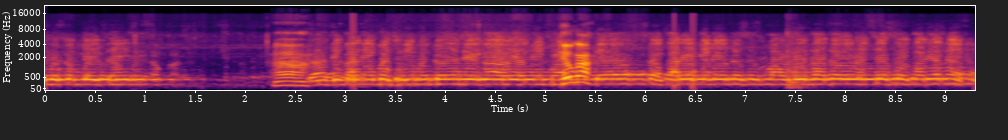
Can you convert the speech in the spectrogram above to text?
बसून घ्यायचंय या ठिकाणी भजनी मंडळ जे गाव यांनी ठेवू का? सहकार्य केले तसेच माऊली जाधव यांच्या सहकार्यानं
